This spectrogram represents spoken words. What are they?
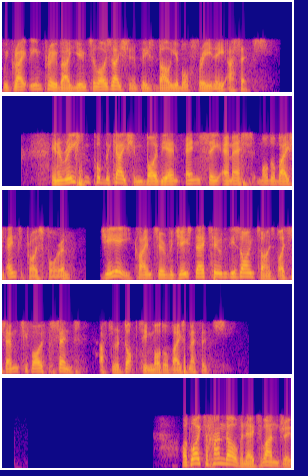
we greatly improve our utilisation of these valuable 3D assets. In a recent publication by the NCMS Model-Based Enterprise Forum, GE claimed to have reduced their tool and design times by 75% after adopting model-based methods. I'd like to hand over now to Andrew,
